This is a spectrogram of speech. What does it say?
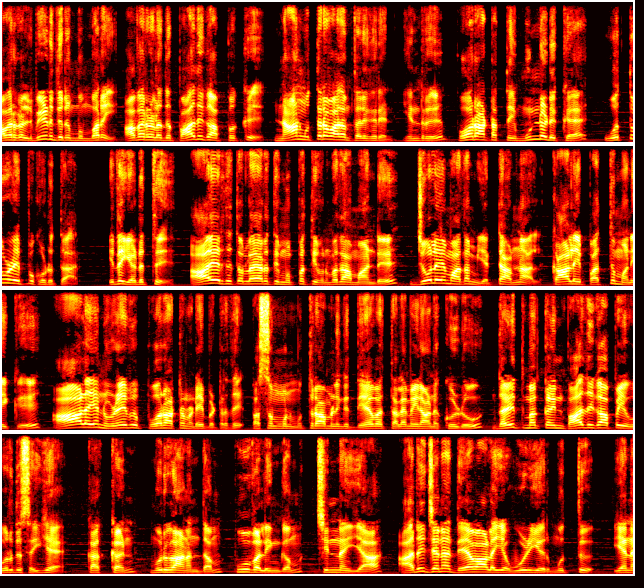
அவர்கள் வீடு திரும்பும் வரை அவர்களது பாதுகாப்புக்கு நான் உத்தரவாதம் தருகிறேன் என்று போராட்டத்தை முன்னெடுக்க ஒத்துழைப்பு கொடுத்தார். இதையடுத்து ஆயிரத்தி தொள்ளாயிரத்தி முப்பத்தி ஒன்பதாம் ஆண்டு ஜூலை மாதம் எட்டாம் நாள் காலை பத்து மணிக்கு ஆலய நுழைவு போராட்டம் நடைபெற்றது. பசும்பொன் முத்துராமலிங்க தேவ தலைமையிலான குழு தலித் மக்களின் பாதுகாப்பை உறுதி செய்ய கக்கன் முருகானந்தம் பூவலிங்கம் சின்னையா அரிஜன தேவாலய ஊழியர் முத்து என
